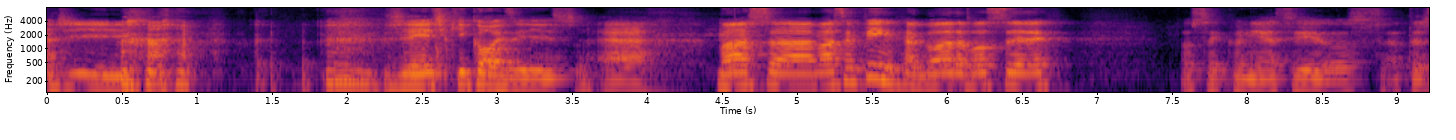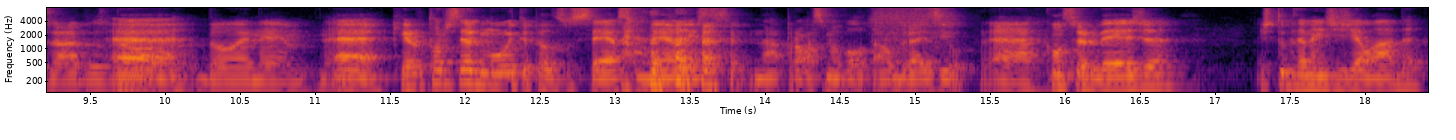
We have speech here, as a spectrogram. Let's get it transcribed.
perdi. Gente, que coisa isso. É. Mas, ah, mas enfim, agora você. Você conhece os atrasados do, É. do Enem, né? É, quero torcer muito pelo sucesso deles na próxima volta ao Brasil. É. Com cerveja, estupidamente gelada,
